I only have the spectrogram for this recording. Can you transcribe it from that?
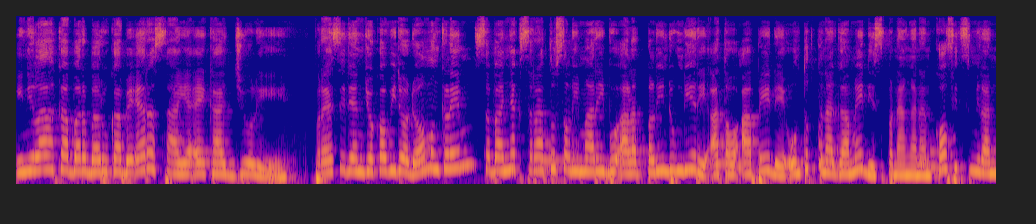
Inilah kabar baru KBR, saya Eka Juli. Presiden Joko Widodo mengklaim sebanyak 105 ribu alat pelindung diri atau APD untuk tenaga medis penanganan COVID-19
